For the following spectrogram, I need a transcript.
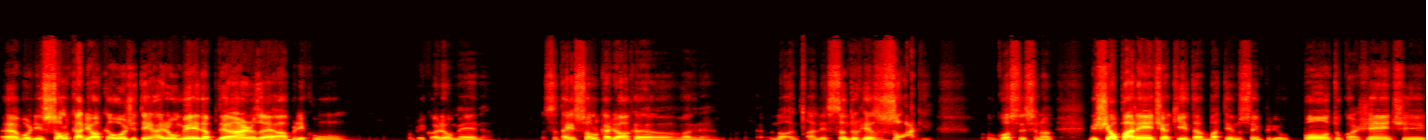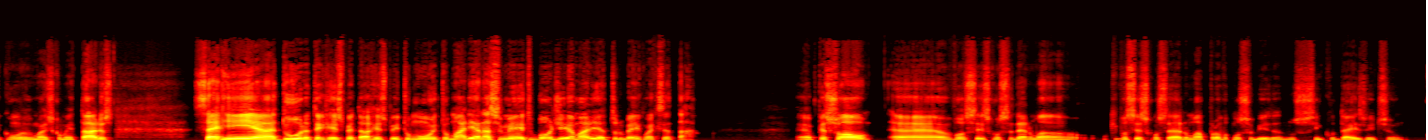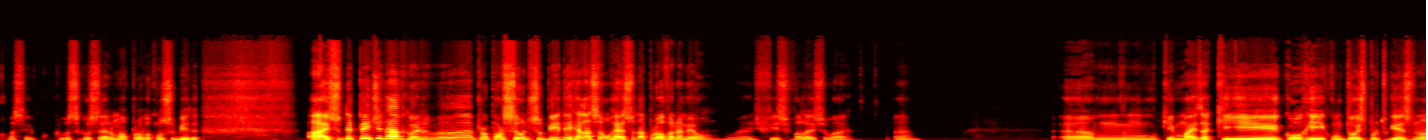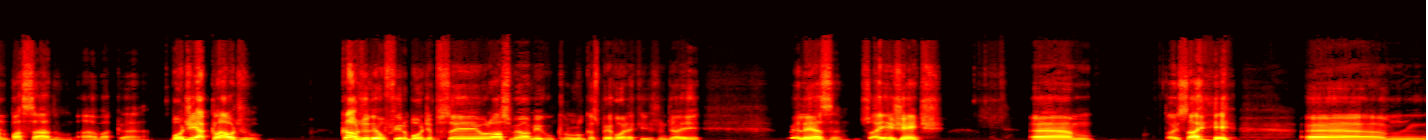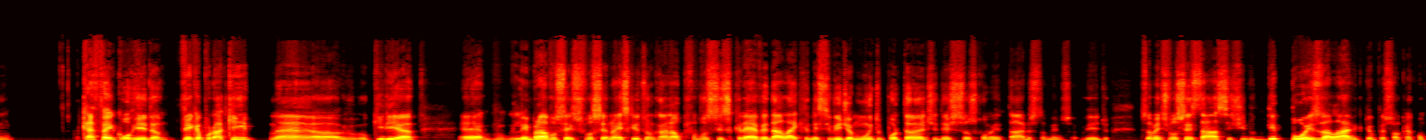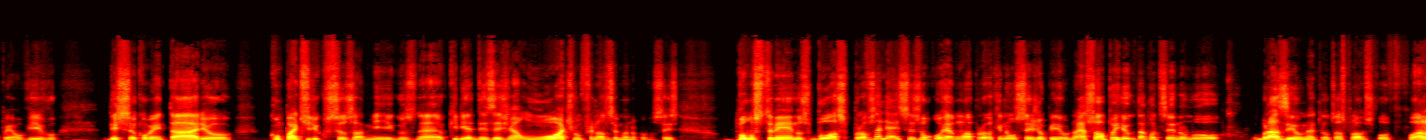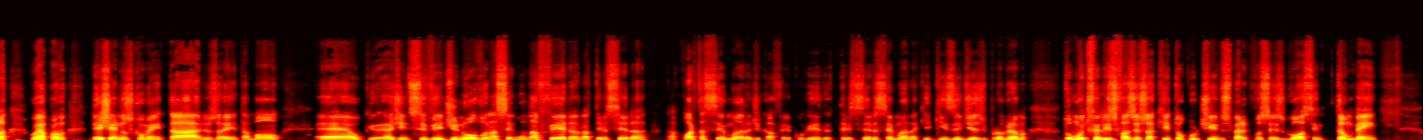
É, bom dia, solo carioca hoje tem Iron Maiden Up the Irons. É, abri com, abri com Iron Maiden. Você tá em solo carioca, Wagner? No, Alessandro Rezog. Eu gosto desse nome. Michel Parente aqui, tá batendo sempre o ponto com a gente, com mais comentários. Serrinha, dura, tem que respeitar, respeito muito. Maria Nascimento, bom dia, Maria. Tudo bem? Como é que você tá? É, pessoal, é, vocês consideram uma. O que vocês consideram uma prova com subida? Nos 5, 10, 21? Como assim? O que você considera uma prova com subida? Ah, isso depende da coisa, proporção de subida em relação ao resto da prova, né, meu? É difícil falar isso, vai. Um, o que mais aqui? Corri com dois portugueses no ano passado. Ah, bacana. Bom dia, Cláudio. Cláudio Delfino, bom dia para você. O nosso meu amigo Lucas Perrone aqui, Jundiaí. Beleza. Isso aí, gente. Um, então, isso aí. Um, Café e Corrida fica por aqui, né? Eu queria é, lembrar vocês, se você não é inscrito no canal, por favor, se inscreve, dá like nesse vídeo, é muito importante, deixe seus comentários também no seu vídeo, principalmente se você está assistindo depois da live, que tem o pessoal que acompanha ao vivo, deixe seu comentário, compartilhe com seus amigos, né? Eu queria desejar um ótimo final de semana para vocês, bons treinos, boas provas. Aliás, vocês vão correr alguma prova que não seja o perigo, não é só o perigo que está acontecendo no, Brasil, né? Tem outras provas. Se for fala, correr a prova, deixa aí nos comentários aí, tá bom? É, o que a gente se vê de novo na segunda-feira, na terceira, na quarta semana de Café e Corrida, terceira semana aqui, 15 dias de programa. Estou muito feliz de fazer isso aqui, estou curtindo, espero que vocês gostem também,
